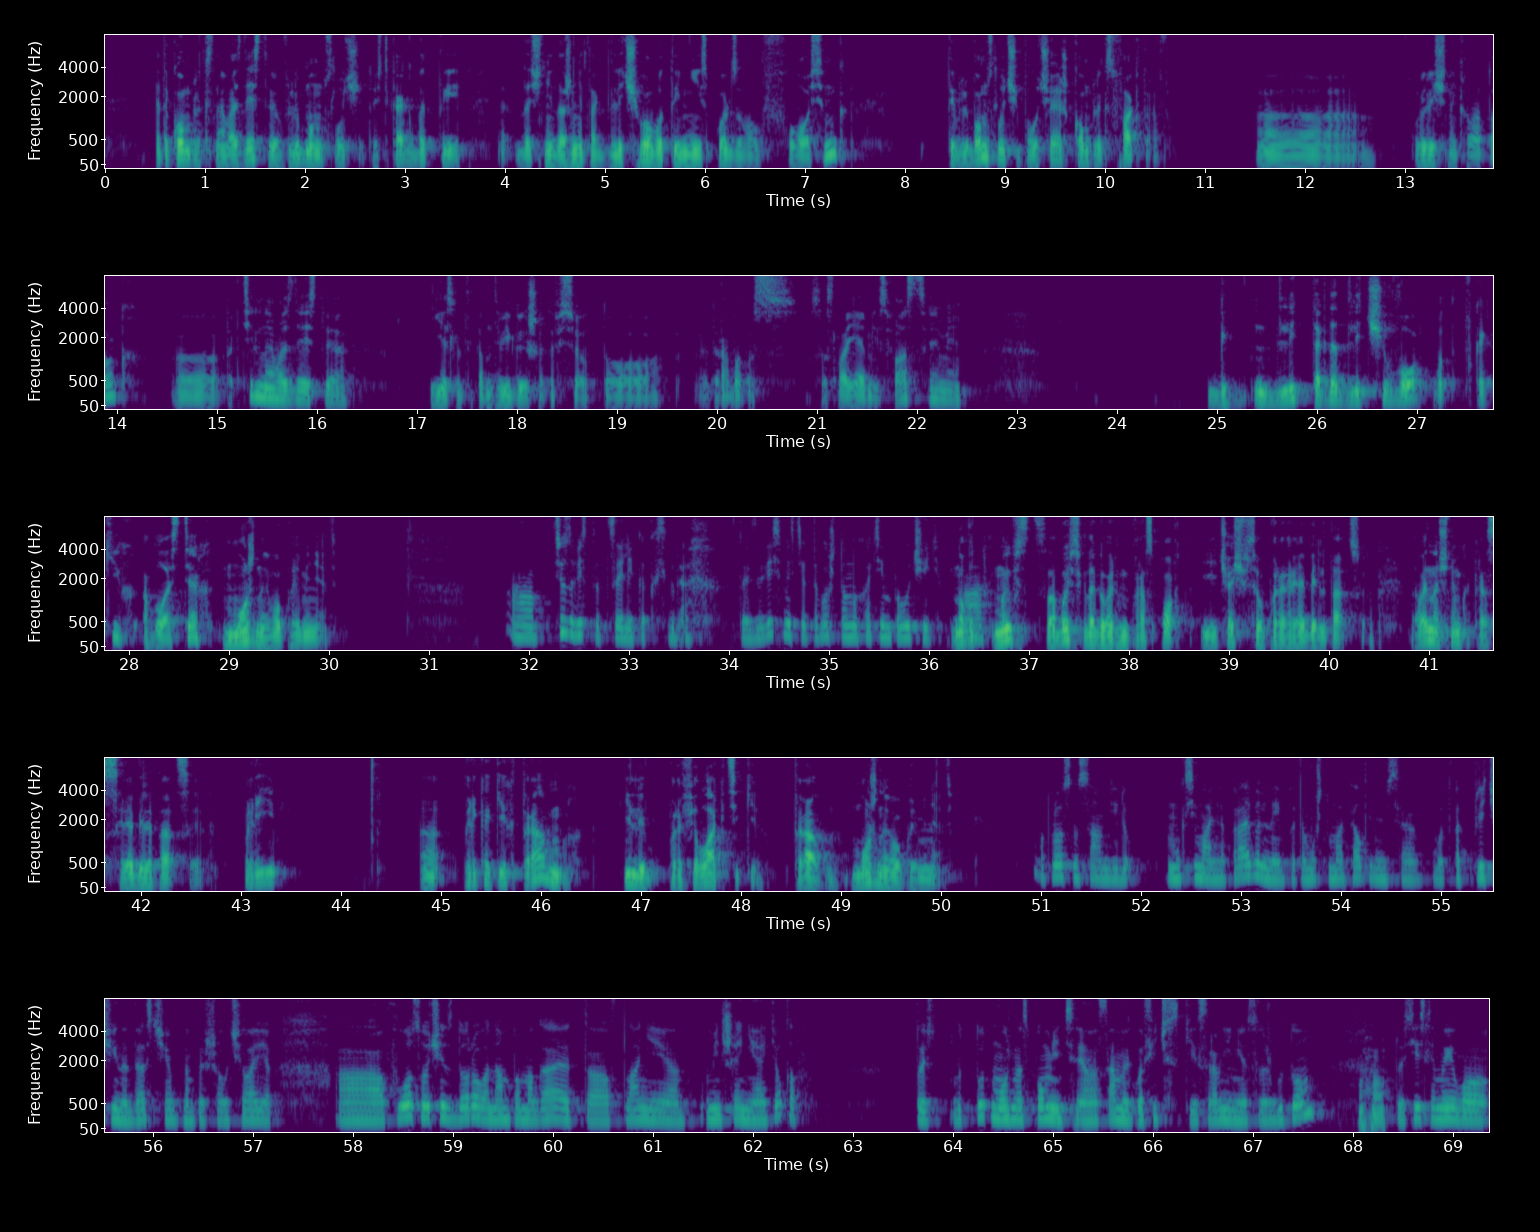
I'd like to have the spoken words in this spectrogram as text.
это комплексное воздействие в любом случае. То есть как бы ты точнее даже не так, для чего бы ты не использовал флоссинг, ты в любом случае получаешь комплекс факторов. Э, увеличенный кровоток, э, тактильное воздействие. Если ты там двигаешь это все, то это работа с, со слоями и с фасциями. Для, тогда для чего? Вот в каких областях можно его применять? А, Все зависит от целей, как всегда. То есть в зависимости от того, что мы хотим получить. Но а... вот мы с тобой всегда говорим про спорт и чаще всего про реабилитацию. Давай начнем как раз с реабилитации. При, э, при каких травмах или профилактике травм можно его применять? Вопрос на самом деле максимально правильный, потому что мы отталкиваемся вот от причины, да, с чем к нам пришел человек. А, флос очень здорово нам помогает а, в плане уменьшения отеков. То есть вот тут можно вспомнить а, самые классические сравнения со жгутом. Ага. То есть если мы его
